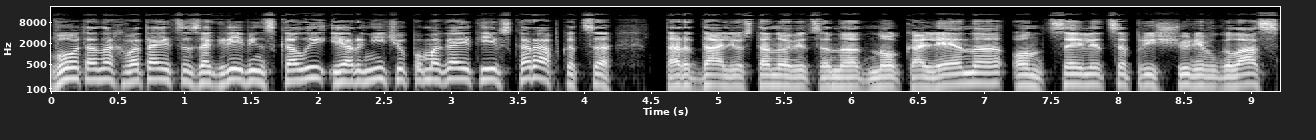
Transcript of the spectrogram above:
Вот она хватается за гребень скалы, и Арничо помогает ей вскарабкаться. Тардалью становится на одно колено, он целится, прищурив глаз.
